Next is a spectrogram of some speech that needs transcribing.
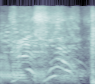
Let's roll!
